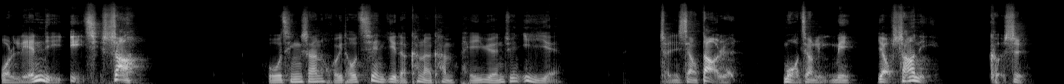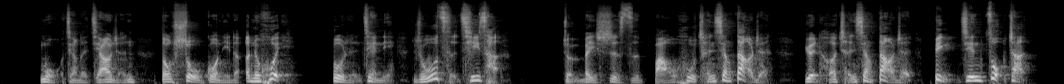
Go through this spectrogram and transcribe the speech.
我连你一起杀！”胡青山回头歉意地看了看裴元军一眼。丞相大人，末将领命要杀你，可是末将的家人都受过你的恩惠，不忍见你如此凄惨，准备誓死保护丞相大人，愿和丞相大人并肩作战。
